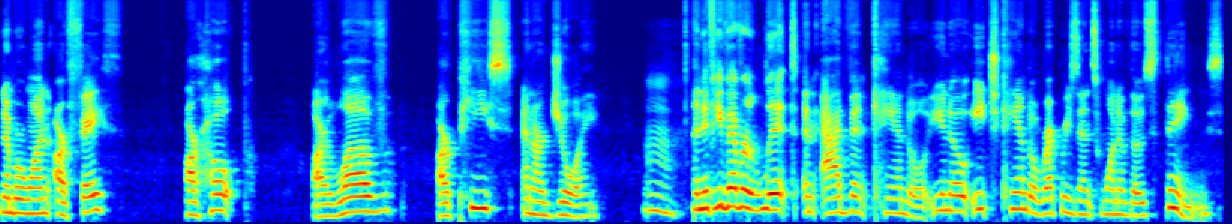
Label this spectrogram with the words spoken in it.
Number 1, our faith, our hope, our love, our peace, and our joy. Mm. And if you've ever lit an Advent candle, you know, each candle represents one of those things.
